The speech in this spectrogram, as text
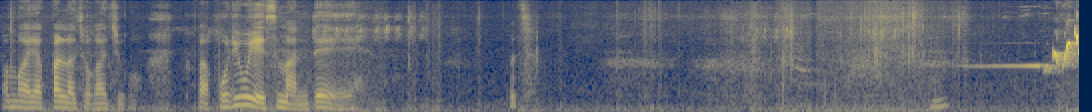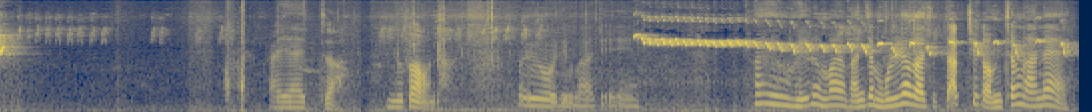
엄마가 약 발라줘가지고 봐 보리 위에 있으면 안 돼. 그치? 응? 아야 했죠. 누가 오나? 어휴 우리 말이. 아유 이런 말 완전 물려가지고 딱지가 엄청나네.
